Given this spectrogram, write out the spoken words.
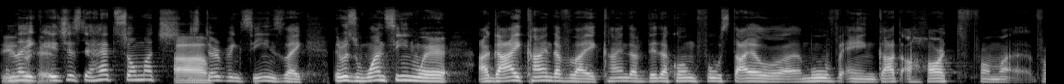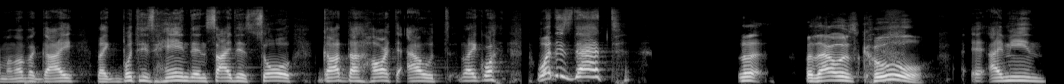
These and like it's just it had so much Um, disturbing scenes like there was one scene where a guy kind of like kind of did a kung fu style uh, move and got a heart from uh, from another guy like put his hand inside his soul got the heart out. Like what what is that? But, but that was cool. I- i mean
